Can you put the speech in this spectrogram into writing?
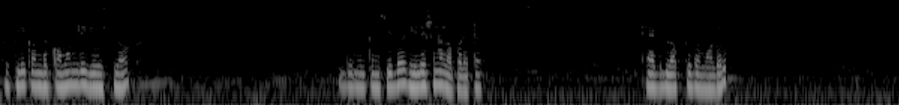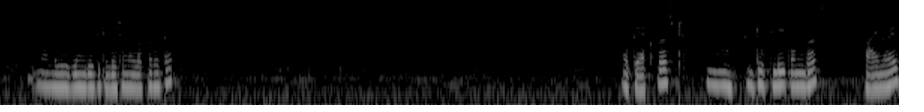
If you click on the commonly used block then you can see the relational operator. Add block to the model. And using this relational operator okay at first mm, to click on the sine wave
